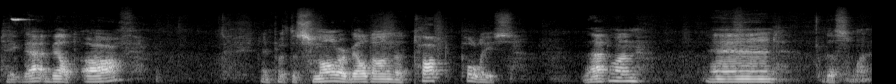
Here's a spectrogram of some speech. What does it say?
Take that belt off and put the smaller belt on the top pulleys. That one and this one.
